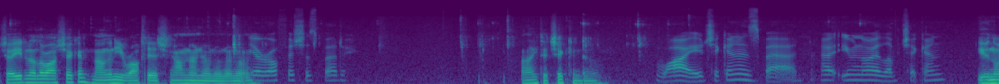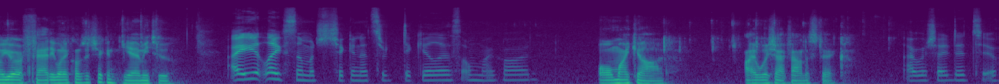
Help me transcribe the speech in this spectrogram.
Should I eat another raw chicken? No, I'm gonna eat raw fish. No, no, no, no, no, no. Yeah, raw fish is better. I like the chicken though. Why? Chicken is bad. Uh, even though I love chicken. Even though you're a fatty when it comes to chicken? Yeah, me too. I eat like so much chicken, it's ridiculous. Oh my god. Oh my god. I wish I found a stick. I wish I did too.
